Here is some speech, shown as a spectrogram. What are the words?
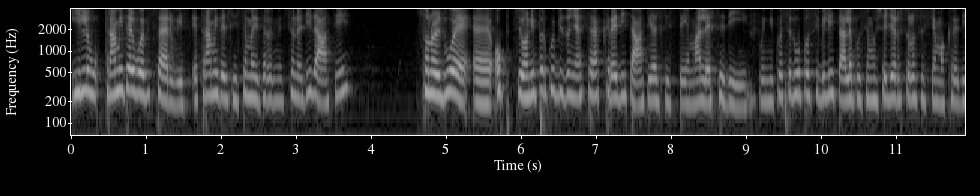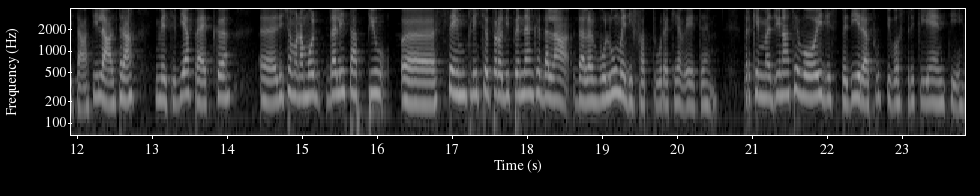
Il, tramite il web service e tramite il sistema di trasmissione di dati sono le due eh, opzioni per cui bisogna essere accreditati al sistema, all'SDI. Quindi queste due possibilità le possiamo scegliere solo se siamo accreditati. L'altra, invece, via PEC, eh, diciamo una modalità più eh, semplice, però dipende anche dalla, dal volume di fatture che avete. Perché immaginate voi di spedire a tutti i vostri clienti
